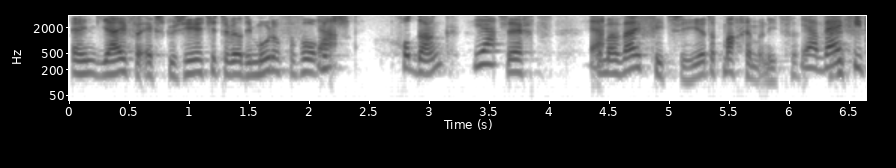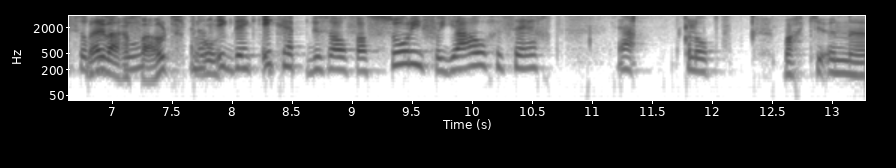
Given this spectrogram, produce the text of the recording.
En jij verexcuseert je, terwijl die moeder vervolgens, goddank, zegt... Ja. Ja. maar wij fietsen hier, dat mag helemaal niet. ja, wij fietsen op wij waren stoel. fout. En dat ik denk, ik heb dus alvast sorry voor jou gezegd. Ja, klopt. Mag ik je een eh,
